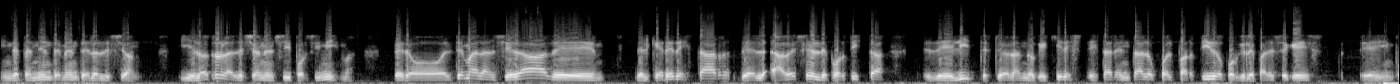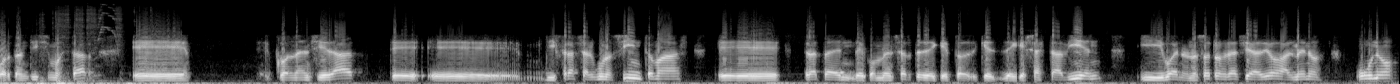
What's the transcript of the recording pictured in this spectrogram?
independientemente de la lesión, y el otro la lesión en sí por sí misma. Pero el tema de la ansiedad, de, del querer estar, del, a veces el deportista de élite, estoy hablando, que quiere estar en tal o cual partido porque le parece que es eh, importantísimo estar, eh, con la ansiedad te eh, disfraza algunos síntomas, eh, trata de, de convencerte de que, to- que- de que ya está bien. Y bueno, nosotros gracias a Dios al menos uno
